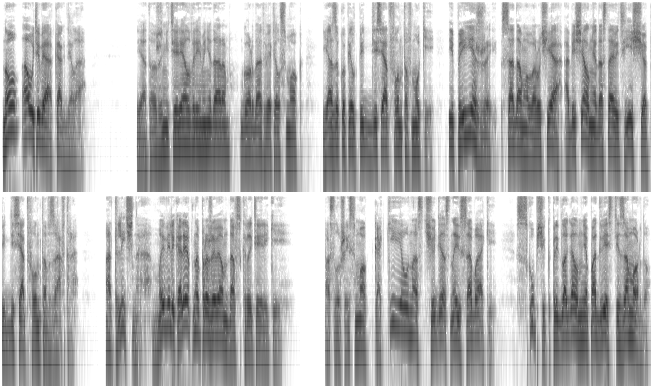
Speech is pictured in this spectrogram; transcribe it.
Ну, а у тебя как дела?» «Я тоже не терял времени даром», — гордо ответил Смок. «Я закупил 50 фунтов муки» и приезжий с Адамова ручья обещал мне доставить еще 50 фунтов завтра. Отлично, мы великолепно проживем до вскрытия реки. Послушай, смог, какие у нас чудесные собаки! Скупщик предлагал мне по 200 за морду.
